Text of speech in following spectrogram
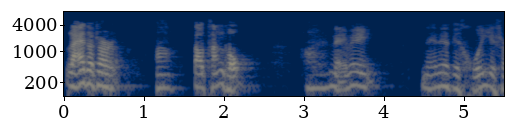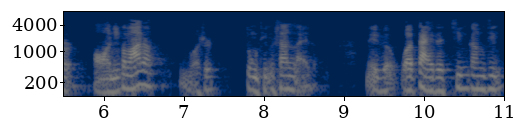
来到这儿了啊，到堂口啊，哪位？哪位给回一声？哦，你干嘛呢？我是洞庭山来的，那个我带着《金刚经》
